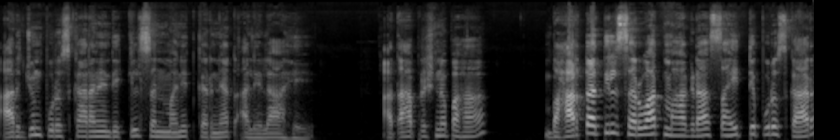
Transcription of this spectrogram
अर्जुन पुरस्काराने देखील सन्मानित करण्यात आलेला आहे. आता हा प्रश्न पहा. भारतातील सर्वात महागडा साहित्य पुरस्कार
